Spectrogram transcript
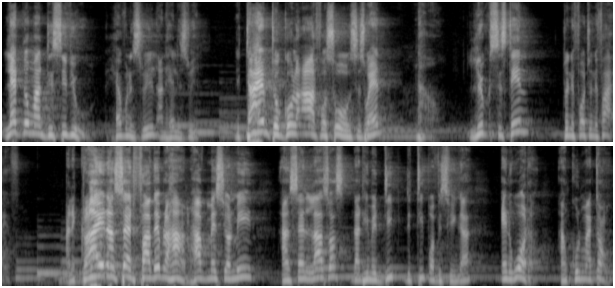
Let no man deceive you. Heaven is real and hell is real. The time to go out for souls is when? Now. Luke 16, 24, 25. And he cried and said, Father Abraham, have mercy on me and send Lazarus that he may dip the tip of his finger in water and cool my tongue,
